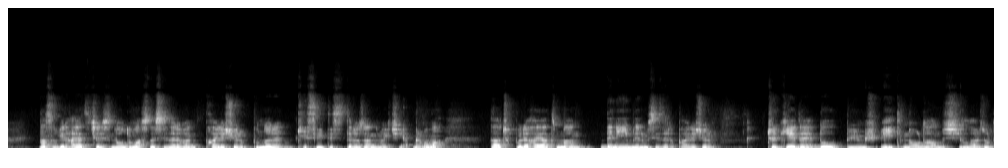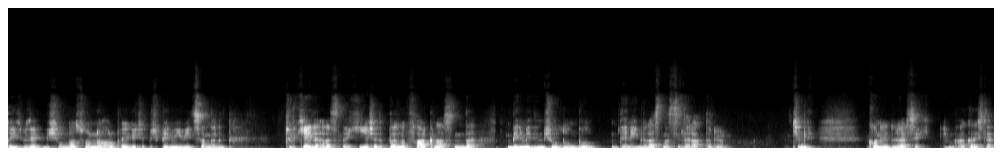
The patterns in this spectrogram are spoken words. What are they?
nasıl bir hayat içerisinde olduğumu aslında sizlere ben paylaşıyorum. Bunları kesinlikle sizlere özendirmek için yapmıyorum ama daha çok böyle hayatımdan deneyimlerimi sizlere paylaşıyorum. Türkiye'de doğup büyümüş, eğitimini orada almış, yıllarca orada hizmet etmiş, ondan sonra Avrupa'ya göç etmiş benim gibi insanların Türkiye ile arasındaki yaşadıklarının farkını aslında benim edinmiş olduğum bu deneyimleri aslında sizlere aktarıyorum. Şimdi konuya dönersek, arkadaşlar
